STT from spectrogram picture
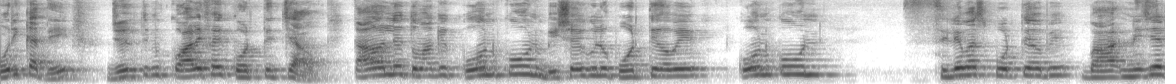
পরীক্ষাতে যদি তুমি কোয়ালিফাই করতে চাও, তাহলে তোমাকে কোন কোন বিষয়গুলো পড়তে হবে, কোন কোন সিলেবাস পড়তে হবে বা নিজের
